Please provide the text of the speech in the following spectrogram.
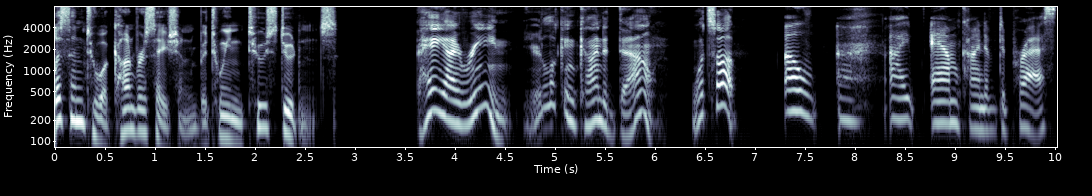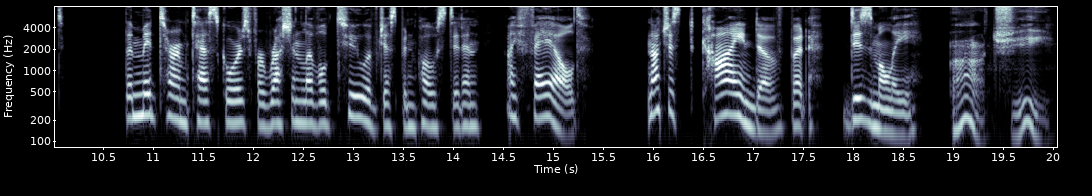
Listen to a conversation between two students. Hey, Irene, you're looking kind of down. What's up? Oh, uh, I am kind of depressed. The midterm test scores for Russian level 2 have just been posted, and I failed. Not just kind of, but dismally. Oh, gee.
